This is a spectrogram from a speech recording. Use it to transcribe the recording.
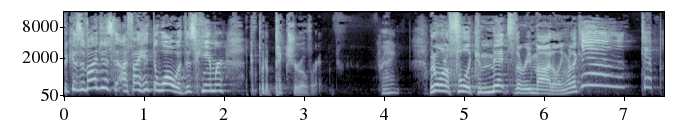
Because if I just if I hit the wall with this hammer, I can put a picture over it, right? We don't want to fully commit to the remodeling. We're like, yeah, tip,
